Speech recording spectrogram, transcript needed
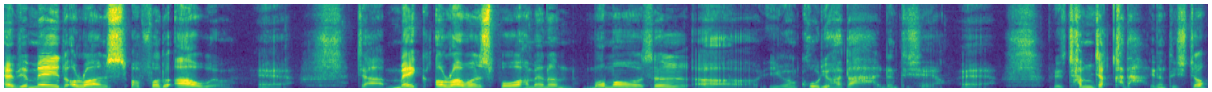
Have you made allowance for the hour? 예. 자, make allowance for 하면은 뭐뭇을 어, 이건 고려하다 이런 뜻이에요. 예. 그래서 참작하다 이런 뜻이죠.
